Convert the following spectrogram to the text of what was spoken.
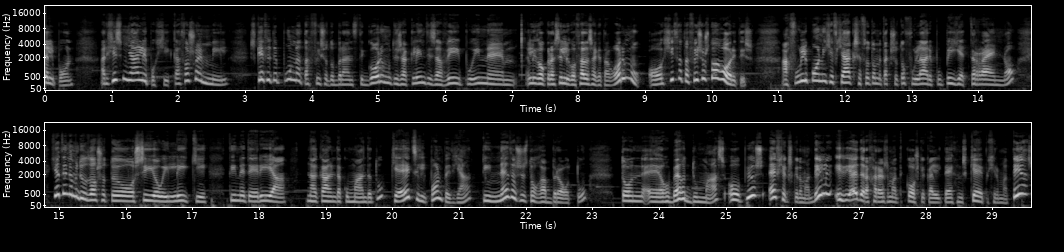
1950 λοιπόν αρχίζει μια άλλη εποχή, καθώς ο Εμίλ σκέφτεται πού να τα αφήσω τον μπραντ στην κόρη μου τη Ζακλίν τη Ζαβή που είναι λίγο κρασί, λίγο θάλασσα για τα αγόρι μου; Όχι, θα τα αφήσω στο αγόρι της. Αφού λοιπόν είχε φτιάξει αυτό το μεταξωτό φουλάρι που πήγε τρένο, γιατί να μην του δώσω το CEO Ηλίκη την εταιρεία να κάνει τα κουμάντα του και έτσι λοιπόν παιδιά την έδωσε στο γαμπρό του τον Ρομπέρ ε, Ντουμάς, ο οποίος έφτιαξε και το μαντίλι, ιδιαίτερα χαρασματικός και καλλιτέχνης και επιχειρηματίας,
